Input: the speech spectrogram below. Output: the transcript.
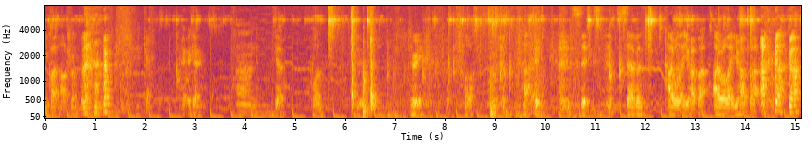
you quite harsh one. Okay. okay, okay. And go. One, two, three, four, five, six, seven. I will let you have that. I will let you have that.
